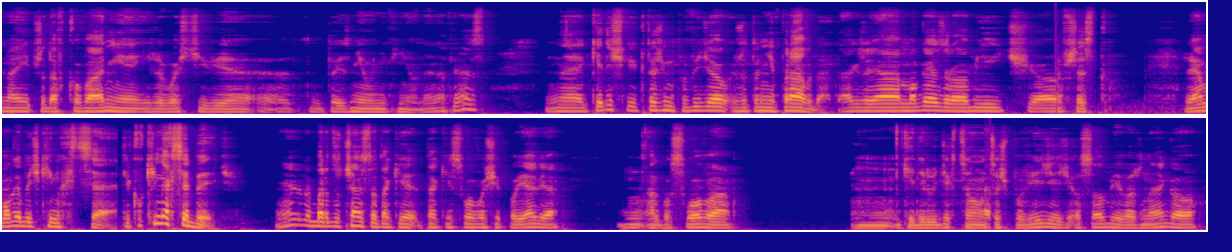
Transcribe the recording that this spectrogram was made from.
na jej przedawkowanie i że właściwie e, to jest nieuniknione. Natomiast kiedyś ktoś mi powiedział, że to nieprawda, tak? że ja mogę zrobić e, wszystko, że ja mogę być kim chcę, tylko kim ja chcę być. Nie? To bardzo często takie, takie słowo się pojawia, mm, albo słowa, mm, kiedy ludzie chcą coś powiedzieć o sobie ważnego,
